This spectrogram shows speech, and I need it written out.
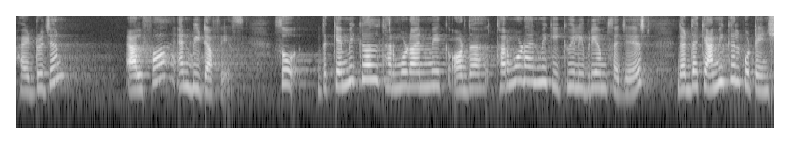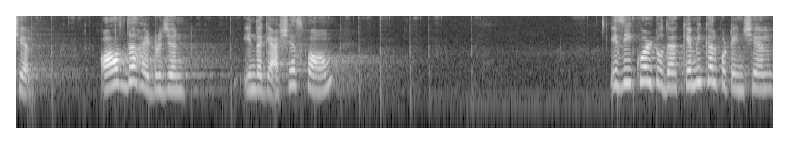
hydrogen, alpha and beta phase. So, the chemical thermodynamic or the thermodynamic equilibrium suggests that the chemical potential of the hydrogen in the gaseous form is equal to the chemical potential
